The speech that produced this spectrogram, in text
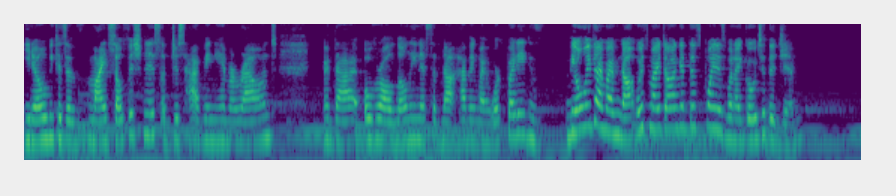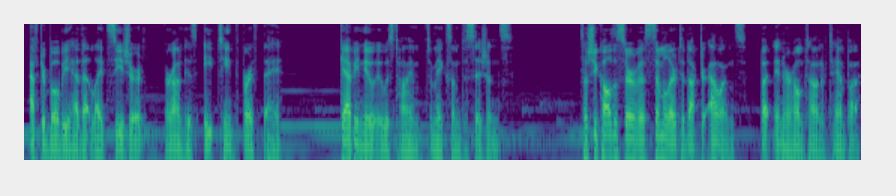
you know, because of my selfishness of just having him around and that overall loneliness of not having my work buddy. Because the only time I'm not with my dog at this point is when I go to the gym. After Bob'i had that light seizure around his 18th birthday, Gabby knew it was time to make some decisions. So she called a service similar to Dr. Ellen's, but in her hometown of Tampa.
